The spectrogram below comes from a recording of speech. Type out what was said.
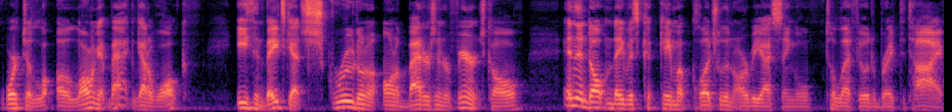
worked a, a long at bat and got a walk. Ethan Bates got screwed on a, on a batter's interference call, and then Dalton Davis c- came up clutch with an RBI single to left field to break the tie.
